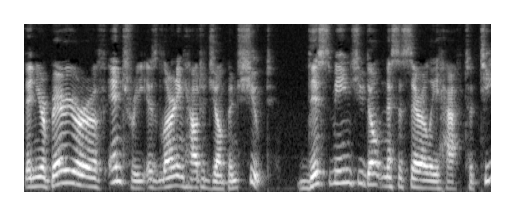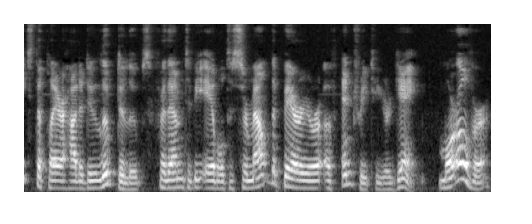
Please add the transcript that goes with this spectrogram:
then your barrier of entry is learning how to jump and shoot. This means you don't necessarily have to teach the player how to do loop-de-loops for them to be able to surmount the barrier of entry to your game. Moreover,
